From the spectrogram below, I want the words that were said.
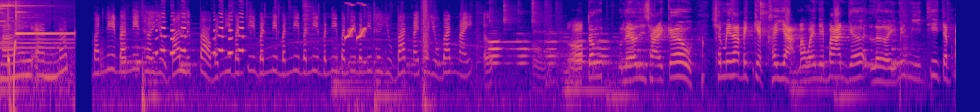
ไม่แอนนัทบันนี่บันนี่เธออยู่บ้านหรือเปล่าบันนี่บันนี่บันนี่บันนี่บันนี่บันนี่บันนี่บันนี่เธออยู่บ้านไหมเธออยู่บ้านไหมเอออ๋อต้องอยู่แล้วสิชายเกิลฉันไม่น่าไปเก็บขยะมาไว้ในบ้านเยอะเลย ไม่มีที่จะไป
